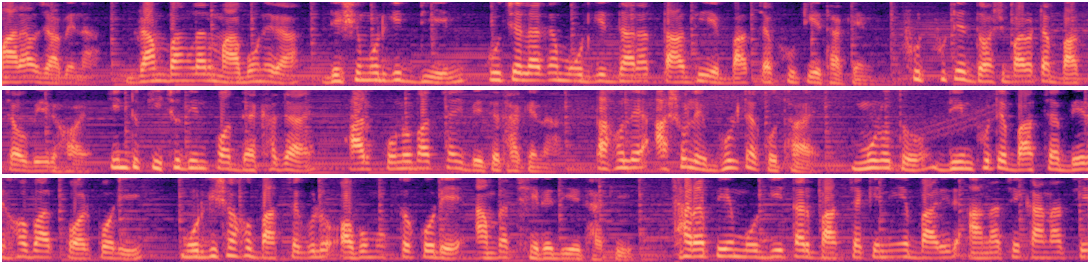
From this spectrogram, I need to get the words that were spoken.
মারাও যাবে না। গ্রাম বাংলার মা বোনেরা দেশি মুরগির ডিম, কুচে লাগা মুরগির দ্বারা তা দিয়ে বাচ্চা ফুটিয়ে থাকেন। ফুটফুটে দশ বারোটা বাচ্চাও বের হয়। কিন্তু কিছুদিন পর দেখা যায়, আর কোনো বাচ্চাই বেঁচে থাকে না। তাহলে আসলে ভুলটা কোথায়? মূলত ডিম ফুটে বাচ্চা বের হবার পরপরই মুরগিসহ বাচ্চাগুলো অবমুক্ত করে আমরা ছেড়ে দিয়ে থাকি। ছাড়া পেয়ে মুরগি তার বাচ্চাকে নিয়ে বাড়ির আনাচে কানাচে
